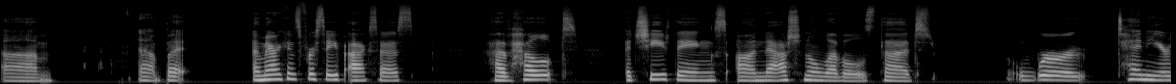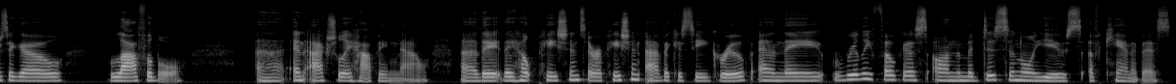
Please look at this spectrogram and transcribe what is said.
Um, uh, but Americans for Safe Access have helped achieve things on national levels that were 10 years ago laughable uh, and actually happening now. Uh, they, they help patients, they're a patient advocacy group, and they really focus on the medicinal use of cannabis,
